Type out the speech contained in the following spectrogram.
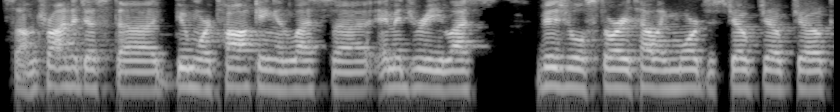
So I'm trying to just uh, do more talking and less uh, imagery, less visual storytelling, more just joke, joke, joke.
